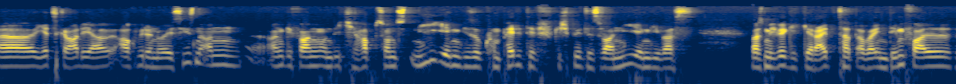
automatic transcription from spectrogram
Äh, jetzt gerade ja auch wieder neue Season an, angefangen und ich habe sonst nie irgendwie so competitive gespielt. Das war nie irgendwie was, was mich wirklich gereizt hat, aber in dem Fall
